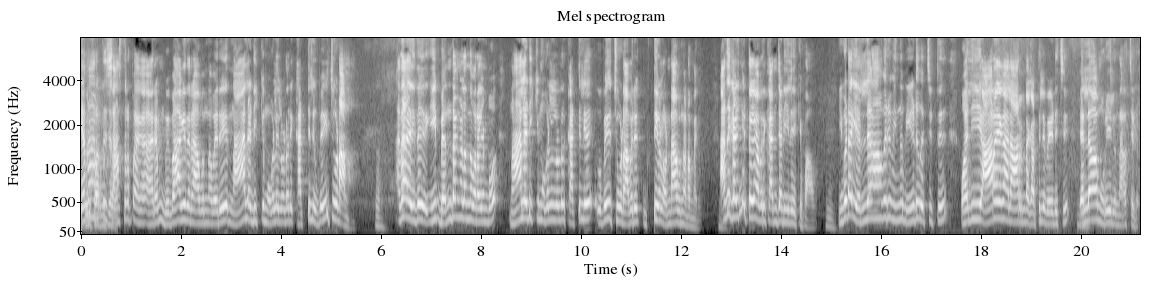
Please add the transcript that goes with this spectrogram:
യഥാർത്ഥ ശാസ്ത്രപ്രകാരം വിവാഹിതരാവുന്നവര് നാലടിക്ക് മുകളിലുള്ള ഒരു കട്ടിൽ ഉപയോഗിച്ചുകൂടാണ് അതായത് ഈ ബന്ധങ്ങൾ എന്ന് പറയുമ്പോൾ നാലടിക്ക് മുകളിലുള്ള ഒരു കട്ടിൽ ഉപയോഗിച്ചുകൂടാ അവർ കുട്ടികൾ ഉണ്ടാവുന്നിടം വരെ. അത് കഴിഞ്ഞിട്ടേ അവർക്ക് അഞ്ചടിയിലേക്ക് പാവും. ഇവിടെ എല്ലാവരും ഇന്ന് വീട് വെച്ചിട്ട് വലിയ ആറേകാൽ ആറിന്റെ കട്ടിൽ മേടിച്ച് എല്ലാ മുറിയിലും നിറച്ചിടും.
